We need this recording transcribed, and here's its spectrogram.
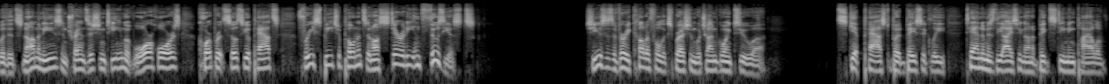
With its nominees and transition team of war whores, corporate sociopaths, free speech opponents, and austerity enthusiasts. She uses a very colorful expression, which I'm going to uh, skip past, but basically, Tanden is the icing on a big steaming pile of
